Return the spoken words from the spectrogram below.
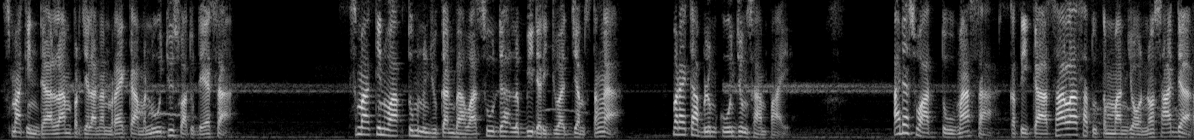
semakin dalam perjalanan mereka menuju suatu desa. Semakin waktu menunjukkan bahwa sudah lebih dari dua jam setengah, mereka belum kunjung sampai. Ada suatu masa ketika salah satu teman Yono sadar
